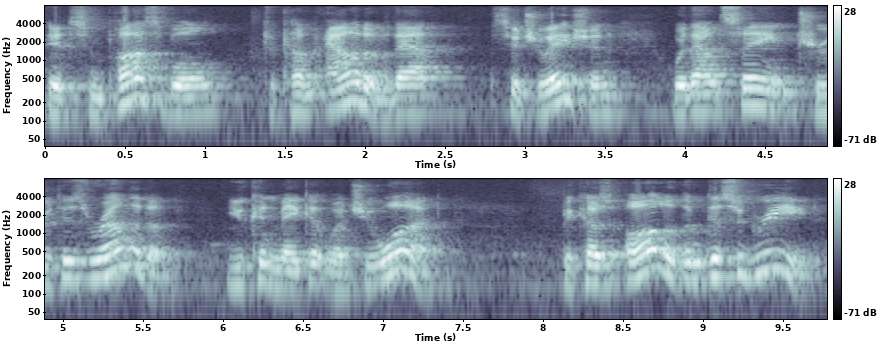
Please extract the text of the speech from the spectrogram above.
it's impossible to come out of that situation without saying truth is relative you can make it what you want. Because all of them disagreed.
